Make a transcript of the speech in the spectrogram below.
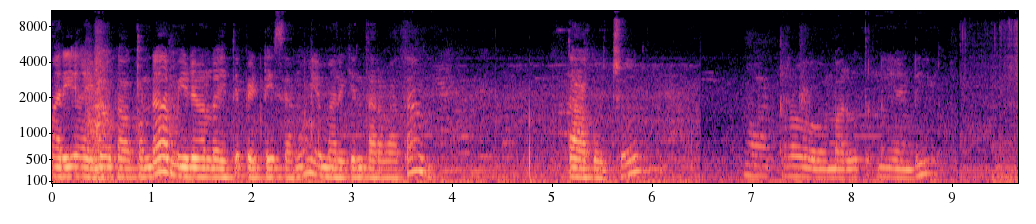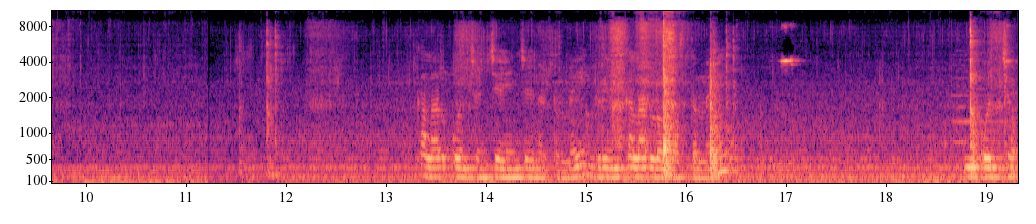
మరీ హైలో కాకుండా మీడియంలో అయితే పెట్టేశాను. ఇవి మరిగిన తర్వాత తాగొచ్చు. వాటర్ మరుగుతున్నాయండి. కలర్ కొంచెం చేంజ్ అయినట్టున్నాయి. గ్రీన్ కలర్లో వస్తున్నాయి. ఇంకొంచెం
